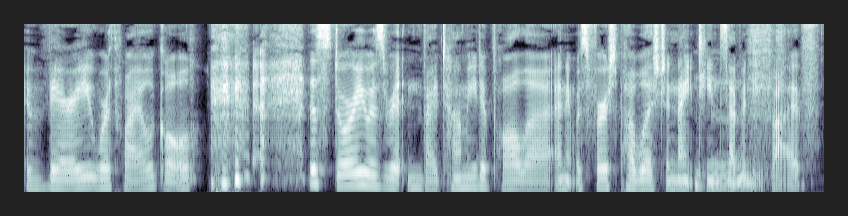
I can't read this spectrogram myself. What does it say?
a very worthwhile goal. the story was written by Tomi dePaola and it was first published in 1975. Mm-hmm.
